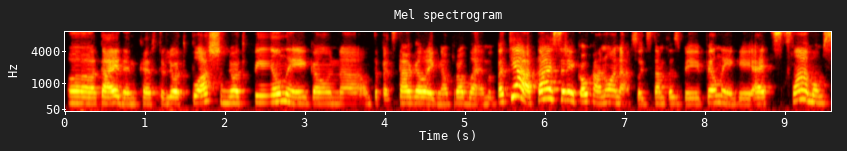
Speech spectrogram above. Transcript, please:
Tā ēdienkarte ir ļoti plaša un ļoti pilnīga, un, un tāpēc tā galīgi nav problēma. Bet jā, tā es arī kaut kā nonācu līdz tam. Tas bija pilnīgi ētisks lēmums.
